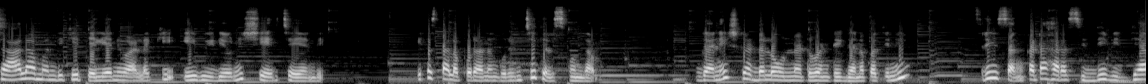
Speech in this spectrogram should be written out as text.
చాలా మందికి తెలియని వాళ్ళకి ఈ వీడియోని షేర్ చేయండి. ఇక స్థల పురాణం గురించి తెలుసుకుందాం. గణేష్ గడ్డలో ఉన్నటువంటి గణపతిని శ్రీ సంకటహర సిద్ధి విద్యా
